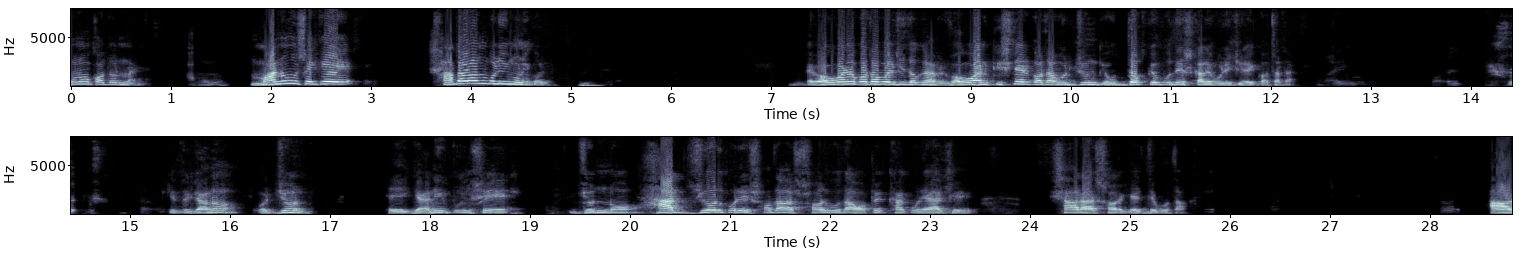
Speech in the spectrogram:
কোনো কদর নাই। মানুষ একে সাধারণ বলেই মনে করে। ভগবানের কথা বলছি তোকে আমি। ভগবান কৃষ্ণের কথা, অর্জুনকে, উদ্ধবকে উপদেশকালে বলেছিল এই কথাটা। কিন্তু জানো, অর্জুন, এই জ্ঞানী পুরুষের জন্য হাত জোর করে সদা সর্বদা অপেক্ষা করে আছে সারা স্বর্গের দেবতা। আর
